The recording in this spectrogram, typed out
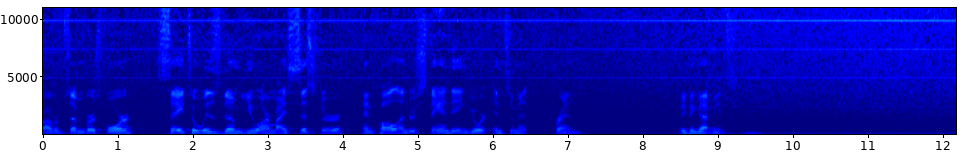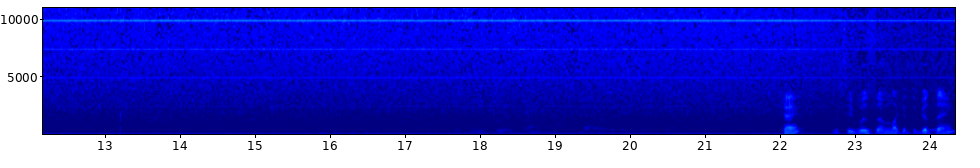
Proverbs 7, verse 4 Say to wisdom, You are my sister, and call understanding your intimate friend. What do you think that means? Okay? Receive wisdom like it's a good thing?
